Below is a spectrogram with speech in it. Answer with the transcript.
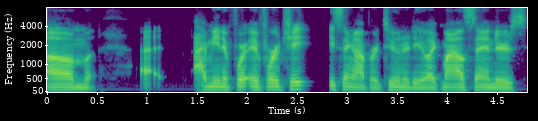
Um, I, I mean, if we're if we're chasing opportunity, like Miles Sanders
